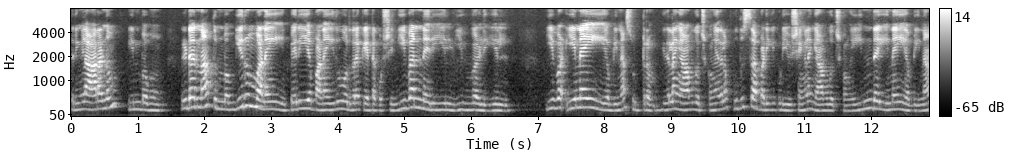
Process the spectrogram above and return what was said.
சரிங்களா? அரணும் இன்பமும். இடர்னா துன்பம். இரும்பனை பெரிய பனை இது ஒரு தடவை கேட்ட கொஸ்டின் இவன் நெறியில் இவ்வழியில். இவ இணை அப்படின்னா சுற்றம். இதெல்லாம் ஞாபகம் வச்சுக்கோங்க. இதெல்லாம் புதுசா படிக்கக்கூடிய விஷயங்களை ஞாபகம் வச்சுக்கோங்க. இந்த இணை அப்படின்னா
